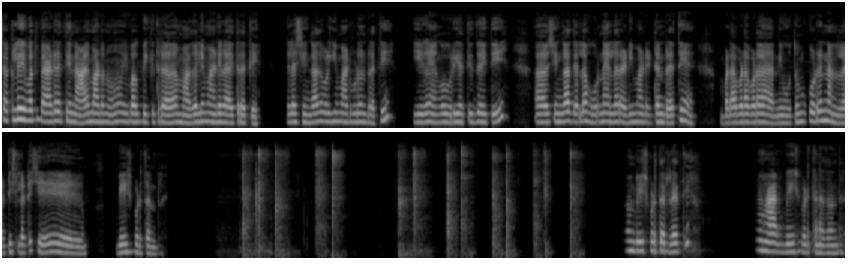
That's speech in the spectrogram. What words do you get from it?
ಚಕ್ಲಿ ಇವತ್ತು ಅತ್ತಿ, ನಾಳೆ ಮಾಡೋನು. ಇವಾಗ ಬೇಕಿದ್ರ ಮೊದಲೇ ಮಾಡಿರ ಆಯ್ತ್ರತಿ ಇಲ್ಲ ಶೇಂಗಾದ ಹೋಳಿಗೆ ಮಾಡ್ಬಿಡೋನ್ ರತಿ ಈಗ ಹೆಂಗೋ ಉರಿ ಹತ್ತಿದ್ದೈತಿ. ಶೇಂಗಾದೆಲ್ಲ ಹೂರ್ನ ಎಲ್ಲ ರೆಡಿ ಮಾಡಿ ಇಟ್ಟನ್ ರತಿ ಬಡ ಬಡ ಬಡ, ನೀವು ತುಂಬ ಕೊಡ್ರಿ, ನಾನು ಲಟಿಸ್ ಲಟಿಸಿ ಬೇಯಿಸ್ಬಿಡ್ತೇನೆ ಒಂದು ಬೇಯಿಸ್ಬಿಡ್ತಾರೆ ರೀತಿ? ಹ್ಞೂ ಹಾಗೆ ಬೀಸ್ಬಿಡ್ತಾನೆ ಅದೊಂದು.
